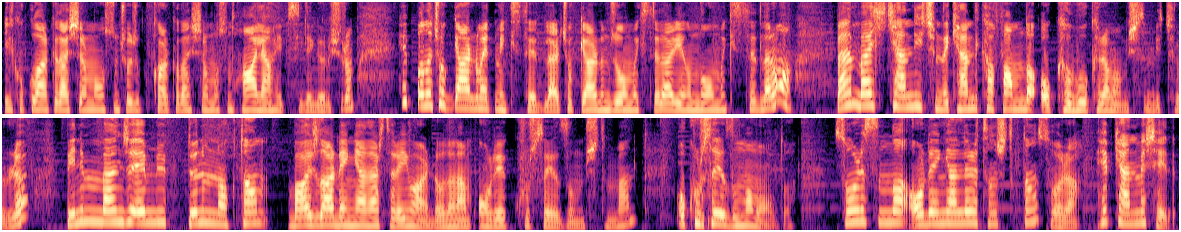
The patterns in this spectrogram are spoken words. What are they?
ilkokul arkadaşlarım olsun, çocukluk arkadaşlarım olsun hala hepsiyle görüşürüm. Hep bana çok yardım etmek istediler. Çok yardımcı olmak istediler, yanımda olmak istediler ama ben belki kendi içimde, kendi kafamda o kabuğu kıramamıştım bir türlü. Benim bence en büyük dönüm noktam Bağcılar Engeller Sarayı vardı. O dönem oraya kursa yazılmıştım ben. O kursa yazılmam oldu. Sonrasında orada engellere tanıştıktan sonra hep kendime şey dedim.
